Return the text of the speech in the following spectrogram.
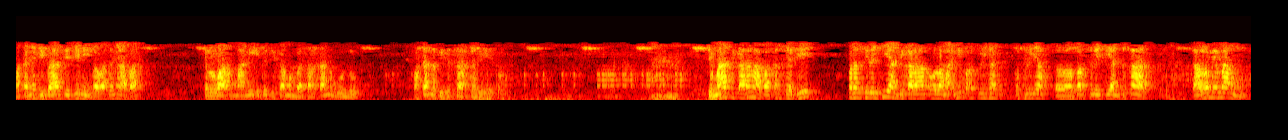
Makanya dibahas di sini bahwasanya apa? keluar mani itu juga membatalkan wudhu. Bahkan lebih besar dari itu. Cuma sekarang apa terjadi? Perselisihan di kalangan ulama ini perselisihan, perselisihan, eh, perselisihan besar. Kalau memang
